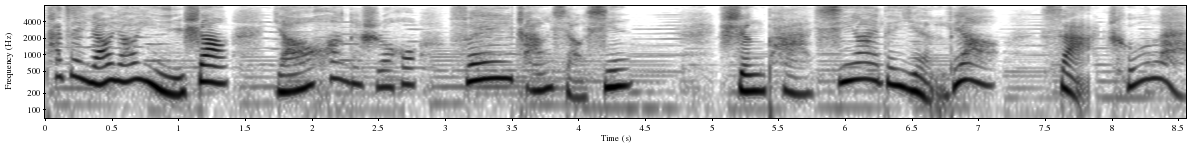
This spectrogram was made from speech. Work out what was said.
他在摇摇椅上摇晃的时候非常小心，生怕心爱的饮料洒出来。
